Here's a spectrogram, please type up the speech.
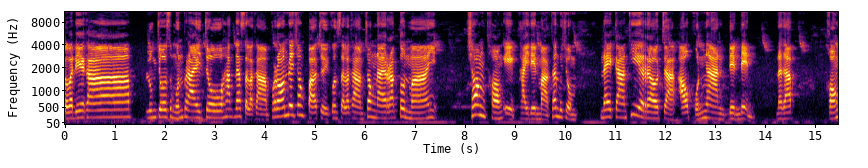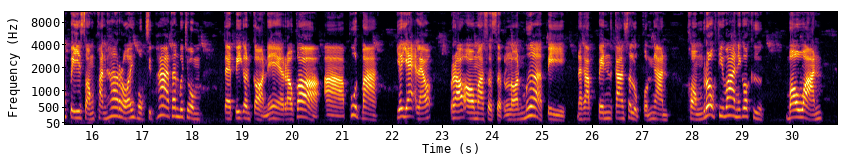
สวัสดีครับ ลุงโจสมุนไพรโจฮักนักสารคาม พร้อมด้วยช่องป่าจุ๋ยคนสารคาม ช่องนายรักต้นไม้ ช่องทองเอกไทยเดนมาร์กท่านผู้ชม ในการที่เราจะเอาผลงานเด่นๆนะครับ ของปี 2565 ท่านผู้ชม แต่ปีก่อนๆนี่เราก็าพูดมาเยอะแยะแล้ว เราเอามาสดๆร้อนๆเมื่อปีนะครับเป็นการสรุปผลงานของโรคที่ว่านี่ก็คือ เบาหวาน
